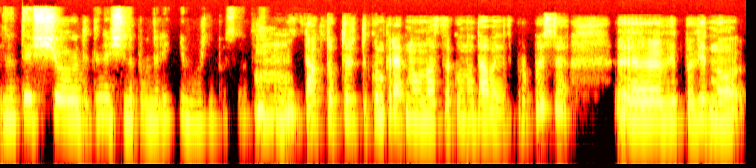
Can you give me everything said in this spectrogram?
На те, що дитина ще неповнолітня, можна посилатися. Мгм, Так, тобто конкретно у нас законодавець прописує, е, відповідно,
